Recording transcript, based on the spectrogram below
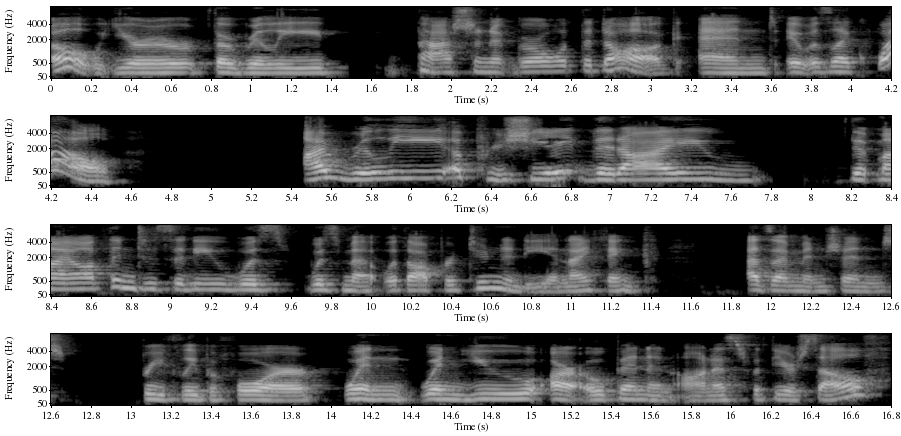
oh, you're the really passionate girl with the dog and it was like, wow, I really appreciate that I that my authenticity was was met with opportunity and I think as I mentioned briefly before when when you are open and honest with yourself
